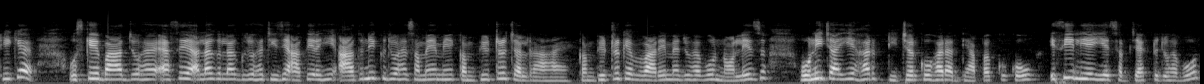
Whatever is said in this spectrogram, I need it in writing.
ठीक है? उसके बाद जो है, ऐसे अलग अलग जो है चीज़ें आती रही। आधुनिक जो है समय में कंप्यूटर चल रहा है। कंप्यूटर के बारे में जो है वो नॉलेज होनी चाहिए हर टीचर को, हर अध्यापक को इसीलिए ये सब्जेक्ट जो है वो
